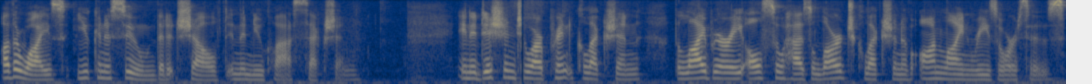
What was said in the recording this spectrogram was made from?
Otherwise, you can assume that it's shelved in the New Class section. In addition to our print collection, the library also has a large collection of online resources,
